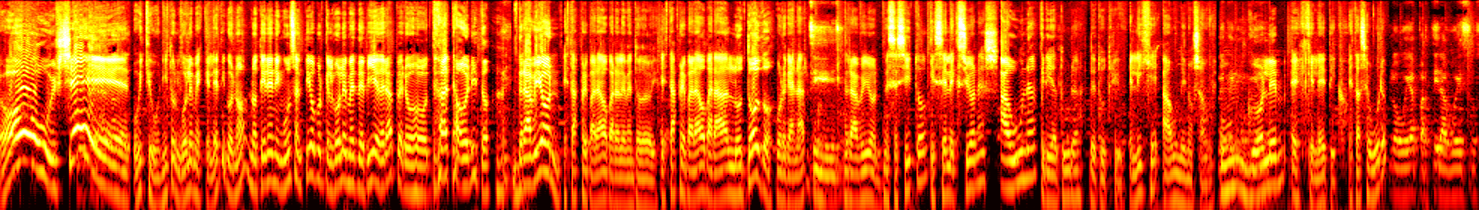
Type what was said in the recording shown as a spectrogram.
¡Oh, shit! Uy, qué bonito el golem esquelético, ¿no? No tiene ningún sentido porque el golem es de piedra, pero está, está bonito. Dravión, ¿estás preparado para el evento de hoy? ¿Estás preparado para darlo todo por ganar? Sí. Dravión, necesito que selecciones a una criatura de tu tribu. Elige a un dinosaurio. Un golem esquelético. ¿Estás seguro? Lo voy a partir a huesos.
